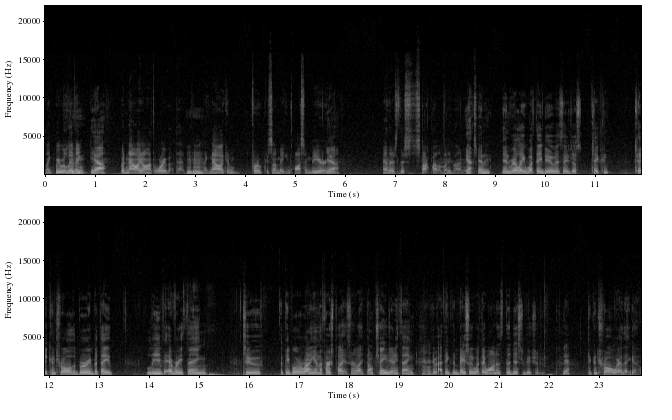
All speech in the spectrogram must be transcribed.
Like we were living, Yeah. but now I don't have to worry about that. Mhm. Like now I can focus on making awesome beer, Yeah. and there's this stockpile of money behind me. Yeah. And great. and really, what they do is they just take con- take control of the brewery, but they leave everything to the people who are running it in the first place. They're like, don't change anything. Mhm. I think that basically what they want is the distribution yeah, to control where they go.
